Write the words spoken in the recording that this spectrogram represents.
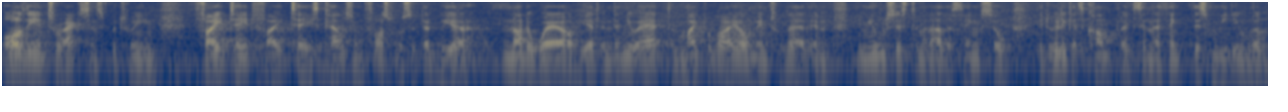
all the interactions between phytate, phytase, calcium, phosphorus that we are not aware of yet. And then you add the microbiome into that and immune system and other things. So it really gets complex. And I think this meeting will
